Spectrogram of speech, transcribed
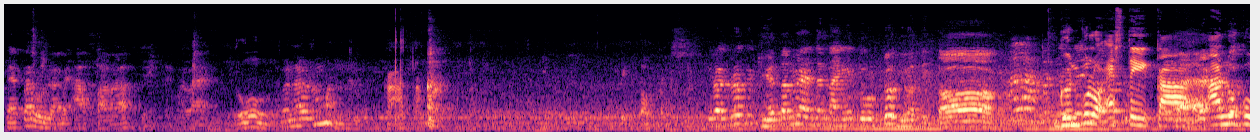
Teper udah ame apa malah. Oh, Mana teman? kata. TikTokers. Kira-kira kegiatanmu yang tentangin tuduk di TikTok. Gonku lo. STK, anuku,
